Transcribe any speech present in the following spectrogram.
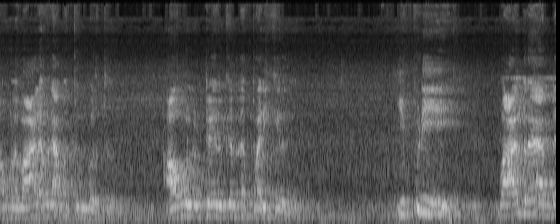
அவங்கள வாழ விடாமல் துன்புறுத்துறது. அவங்கள்ட்ட இருக்கிறத பறிக்கிறது. இப்படி வாழ்கிற அந்த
